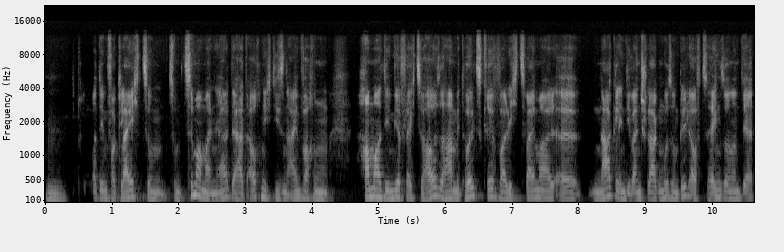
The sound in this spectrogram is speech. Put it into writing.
Hm. Ich bringe mal den Vergleich zum, zum Zimmermann, ja, der hat auch nicht diesen einfachen Hammer, den wir vielleicht zu Hause haben mit Holzgriff, weil ich zweimal äh, einen Nagel in die Wand schlagen muss, um ein Bild aufzuhängen, sondern der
